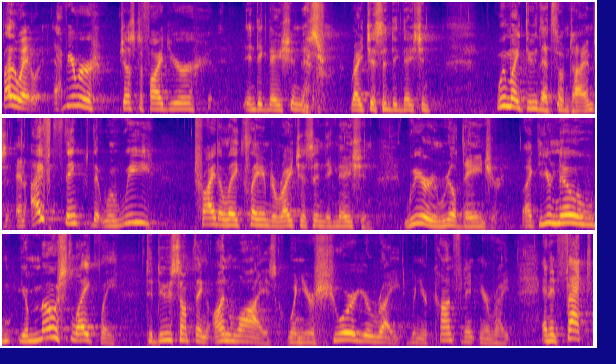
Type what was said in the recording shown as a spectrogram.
By the way, have you ever justified your indignation as righteous indignation? We might do that sometimes, and I think that when we try to lay claim to righteous indignation, we're in real danger. Like you know, you're most likely to do something unwise when you're sure you're right, when you're confident you're right. And in fact,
